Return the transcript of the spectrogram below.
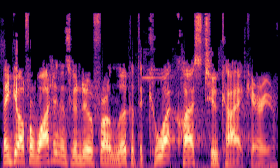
Thank you all for watching. That's going to do it for our look at the Kuat Class 2 kayak carrier.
